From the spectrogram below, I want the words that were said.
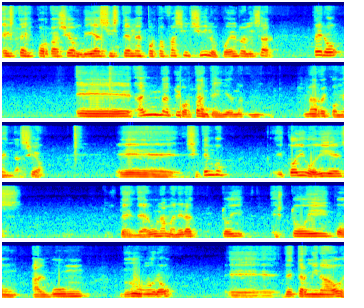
esta exportación vía sistema exporto fácil? Sí, lo pueden realizar, pero eh, hay un dato importante y una, recomendación. Eh, si tengo el código 10, de, alguna manera estoy, estoy con algún rubro eh, determinado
